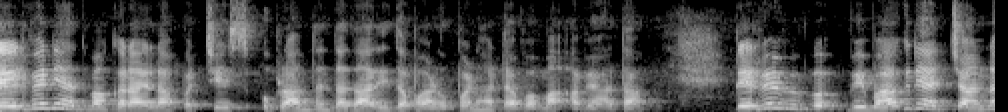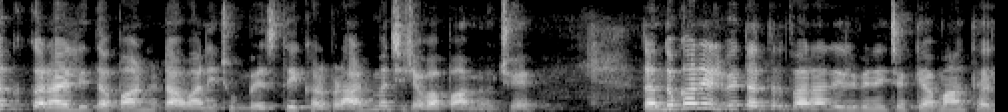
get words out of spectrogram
રેલવેની હદમાં કરાયેલા પચીસ ઉપરાંત ધંધાદારી દબાણો પણ હટાવવામાં આવ્યા હતા. રેલવે વિભ- વિભાગને અચાનક કરાયેલી દબાણ હટાવવાની ઝુંબેશથી ખળભળાટ મચી જવા પામ્યો છે. ધંધુકા રેલવે તંત્ર દ્વારા રેલવેની જગ્યામાં થયેલ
